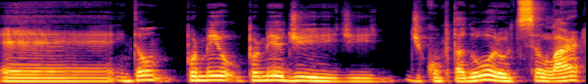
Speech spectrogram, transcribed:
É, então, por meio, por meio de, de, de computador ou de celular,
